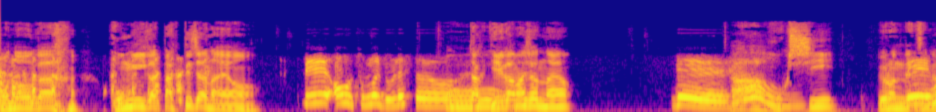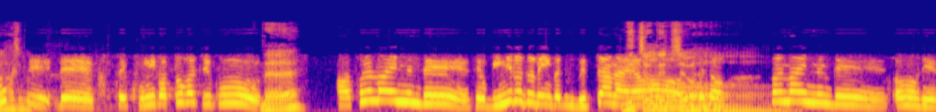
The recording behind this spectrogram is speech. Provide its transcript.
번호가 공이가 딱 뜨잖아요. 네, 어, 정말 놀랐어요. 딱 예감하셨나요? 네. 아, 혹시 요런 네, 생각 하신 혹시, 거? 네, 갑자기 공이가 떠가지고, 네. 아, 설마 했는데, 제가 미니로 들으니까 좀 늦잖아요. 늦죠, 늦죠. 그래서, 설마 했는데, 어, 네,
